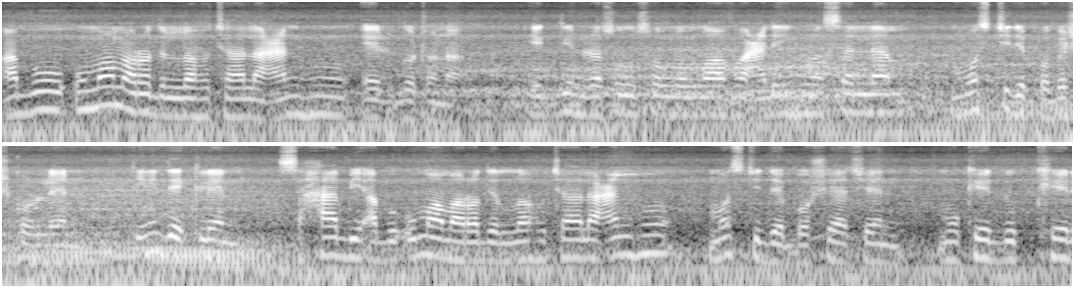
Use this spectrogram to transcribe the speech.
আবু উমাম রদুল্লাহ চাল আনহু এর ঘটনা। একদিন রসুল সাল্লাহ আলিহাসাল্লাম মসজিদে প্রবেশ করলেন। তিনি দেখলেন সাহাবি আবু উমামা রদুল্লাহ চাল আনহু মসজিদে বসে আছেন। মুখে দুঃখের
